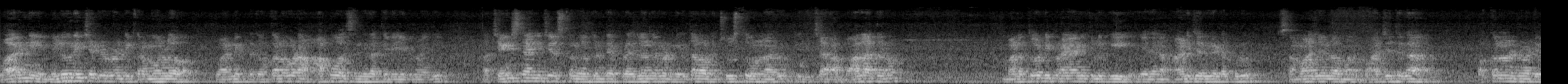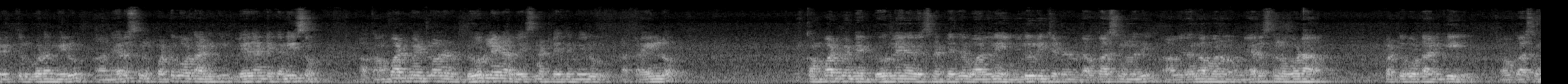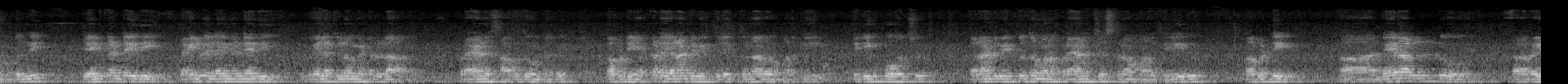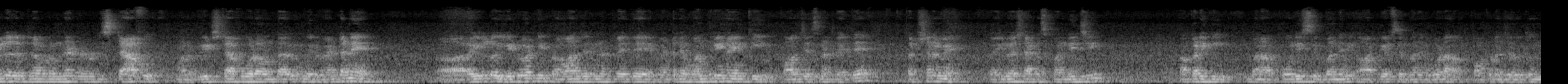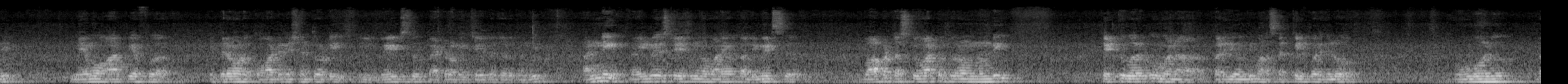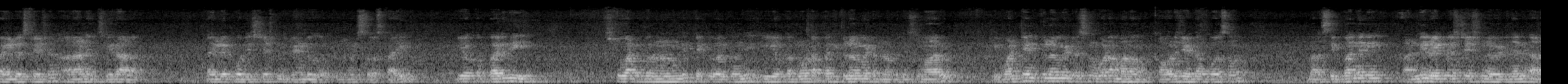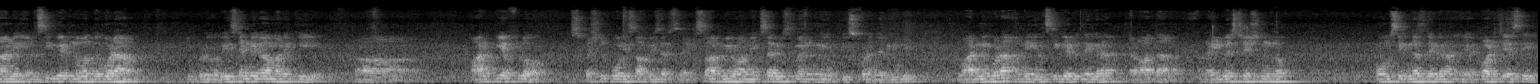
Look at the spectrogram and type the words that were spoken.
వారిని నిలువరించేటటువంటి క్రమంలో వారిని ప్రతి ఒక్కరు కూడా ఆపవలసిందిగా తెలియజేయడం అనేది. ఆ చైన్ స్నాచింగ్ చేసుకుని వెళ్తుంటే ప్రజలందరూ కూడా మిగతా వాళ్ళు చూస్తూ ఉన్నారు. ఇది చాలా బాధాకరం. మన తోటి ప్రయాణికులకి ఏదైనా హాని జరిగేటప్పుడు సమాజంలో మన బాధ్యతగా పక్కన ఉన్నటువంటి వ్యక్తులు కూడా మీరు ఆ నేరస్తులను పట్టుకోవడానికి లేదంటే కనీసం ఆ కంపార్ట్మెంట్లో డోర్లైనా వేసినట్లయితే మీరు ఆ ట్రైన్లో కంపార్ట్మెంట్ డోర్లైనా వేసినట్లయితే వాళ్ళని నిలువరించేటటువంటి అవకాశం ఉన్నది. ఆ విధంగా మనం నేరస్తులను కూడా పట్టుకోవడానికి అవకాశం ఉంటుంది. దేనికంటే ఇది రైల్వే లైన్ అనేది వేల కిలోమీటర్ల ప్రయాణం సాగుతూ ఉంటుంది. కాబట్టి ఎక్కడ ఎలాంటి వ్యక్తులు ఎక్కుతున్నారో మనకి తెలియకపోవచ్చు. ఎలాంటి వ్యక్తులతో మనం ప్రయాణం చేస్తున్నామో మనకు తెలియదు. కాబట్టి నేరాలు రైల్లో జరుగుతున్నప్పుడు ఉండేటటువంటి స్టాఫ్ మన బీట్ స్టాఫ్ కూడా ఉంటారు. మీరు వెంటనే రైల్లో ఎటువంటి ప్రమాదం జరిగినట్లయితే వెంటనే వన్ త్రీ నైన్కి కాల్ చేసినట్లయితే తక్షణమే రైల్వే శాఖ స్పందించి అక్కడికి మన పోలీస్ సిబ్బందిని ఆర్పిఎఫ్ సిబ్బందిని కూడా పంపడం జరుగుతుంది. మేము ఆర్పిఎఫ్ ఇద్దరు కూడా కోఆర్డినేషన్ తోటి ఈ వెయిట్స్ పెట్రోలింగ్ చేయడం జరుగుతుంది. అన్ని రైల్వే స్టేషన్లో మన యొక్క లిమిట్స్ బాపట్ల స్టువార్టపురం నుండి తెట్టు వరకు మన పరిధి ఉంది. మన సర్కిల్ పరిధిలో ఒంగోలు రైల్వే స్టేషన్ అలానే చీరాల రైల్వే పోలీస్ స్టేషన్ రెండు లిమిట్స్ వస్తాయి. ఈ యొక్క పరిధి స్టువార్టపురం నుండి తెట్టు వరకు ఉంది. ఈ యొక్క నూట పది కిలోమీటర్లు ఉంటుంది సుమారు. ఈ వన్ టెన్ కిలోమీటర్స్ను కూడా మనం కవర్ చేయడం కోసం మన సిబ్బందిని అన్ని రైల్వే స్టేషన్లో పెట్టిందని అలానే ఎల్సీ గేట్ల వద్ద కూడా ఇప్పుడు రీసెంట్గా మనకి ఆర్పిఎఫ్లో special police officers ex army వాళ్ళని ఎక్స్ సర్వీస్ మెన్ని తీసుకోవడం జరిగింది. వారిని కూడా అన్ని ఎల్సీ గేట్ల దగ్గర తర్వాత రైల్వే స్టేషన్లో హోమ్ సిగ్నల్స్ దగ్గర ఏర్పాటు చేసి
